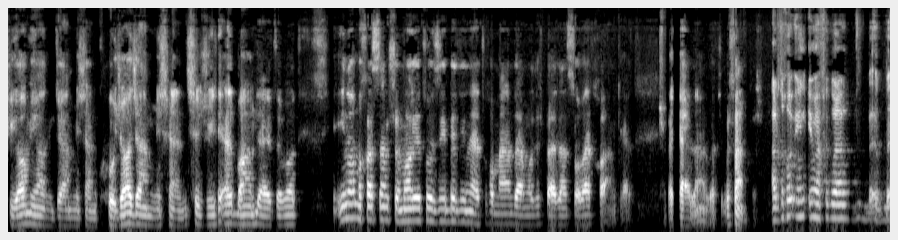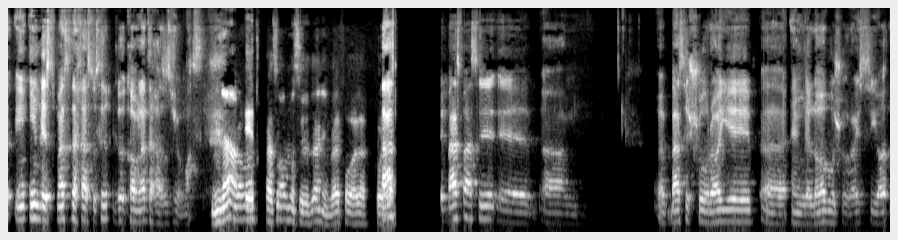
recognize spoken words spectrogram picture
کیا میان جمع میشن؟ کجا جمع میشن؟ چجوری با هم در ارتباط؟ اینو می‌خواستم شما یه توضیح بدین. خب منم در موردش بعدا صحبت خواهم کرد کردم البته. بفهم البته خب این این فکر کنم این قسمت تخصصی کاملا تخصص شماست. نه ما تخصص ما داریم ولی خب حالا بس بس بحث شورای انقلاب و شورای سیاسی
